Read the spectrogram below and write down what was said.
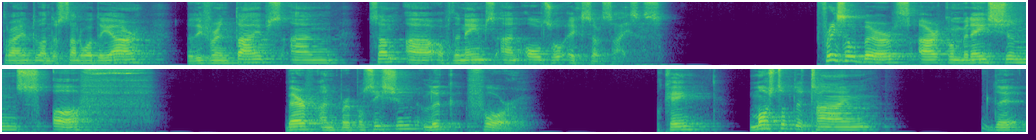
trying to understand what they are, the different types, and some uh, of the names, and also exercises. Phrasal verbs are combinations of verb and preposition look for. Okay? Most of the time, the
